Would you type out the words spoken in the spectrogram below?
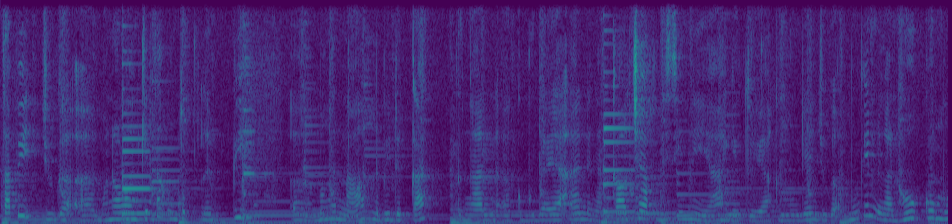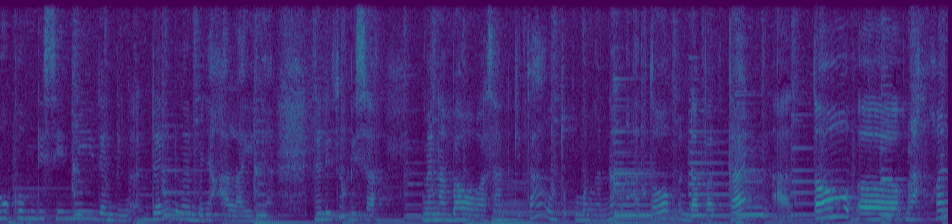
tapi juga uh, menolong kita untuk lebih uh, mengenal lebih dekat dengan uh, kebudayaan dengan culture di sini ya gitu ya. Kemudian juga mungkin dengan hukum-hukum di sini dan dengan dan dengan banyak hal lainnya. Dan itu bisa menambah wawasan kita untuk mengenal atau mendapatkan atau uh, melakukan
